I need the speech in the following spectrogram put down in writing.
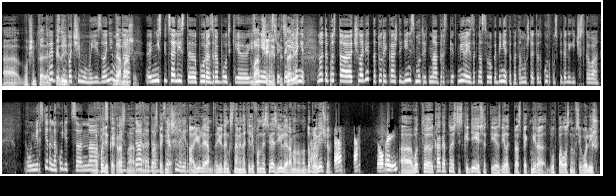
А, В общем-то, Давай педуни- объясним, почему мы ей звоним. Да, это Маша. э, не специалист э, по разработке э, Вообще изменения не проспекта специалист. Мира. Нет, но это просто человек, который каждый день смотрит на проспект Мира из окна своего кабинета, потому что этот корпус педагогического университета находится на выходит как проспекте. раз на да, э, да, да, проспект Мира. совершенно верно. А Юлия Юденко с нами на телефонной связи. Юлия Романовна, добрый вечер. Да, да. Добрый вечер. А Вот э, как относитесь к идее все-таки сделать проспект Мира двухполосным всего лишь?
